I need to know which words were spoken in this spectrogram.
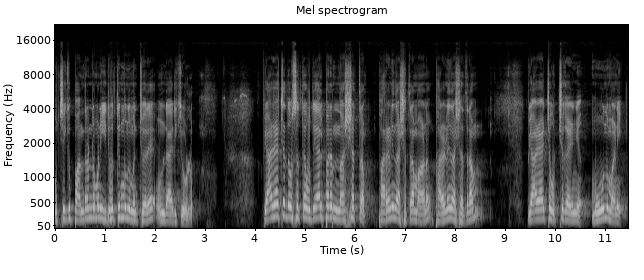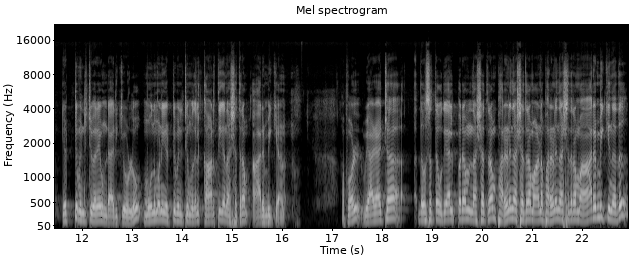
ഉച്ചയ്ക്ക് പന്ത്രണ്ട് മണി ഇരുപത്തിമൂന്ന് മിനിറ്റ് വരെ ഉണ്ടായിരിക്കുകയുള്ളൂ. വ്യാഴാഴ്ച ദിവസത്തെ ഉദയാൽപരം നക്ഷത്രം ഭരണി നക്ഷത്രമാണ്. ഭരണി നക്ഷത്രം വ്യാഴാഴ്ച ഉച്ച കഴിഞ്ഞ് മൂന്ന് മണി എട്ട് മിനിറ്റ് വരെ ഉണ്ടായിരിക്കുകയുള്ളൂ. മൂന്ന് മണി എട്ട് മിനിറ്റ് മുതൽ കാർത്തിക നക്ഷത്രം ആരംഭിക്കുകയാണ്. അപ്പോൾ വ്യാഴാഴ്ച ദിവസത്തെ ഉദയാൽപരം നക്ഷത്രം ഭരണി നക്ഷത്രമാണ്. ഭരണി നക്ഷത്രം ആരംഭിക്കുന്നത്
